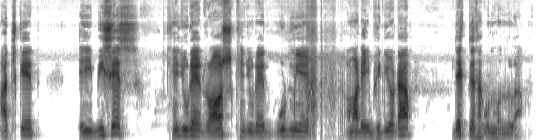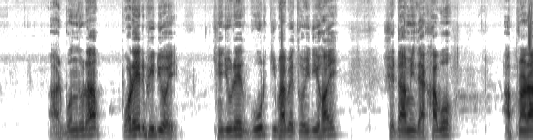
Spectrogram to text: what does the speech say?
আজকের এই বিশেষ খেজুরের রস, খেজুরের গুড় নিয়ে আমার এই ভিডিওটা দেখতে থাকুন বন্ধুরা। আর বন্ধুরা, পরের ভিডিওয়ে খেজুরের গুড় কীভাবে তৈরি হয় সেটা আমি দেখাবো। আপনারা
